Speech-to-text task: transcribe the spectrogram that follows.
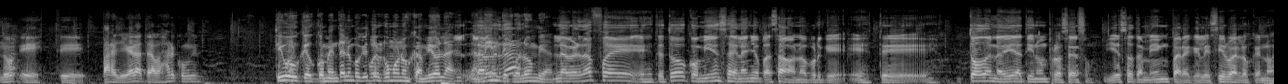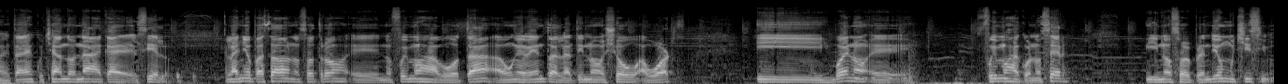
¿no? Este, para llegar a trabajar con él. Tibu, que comentarle un poquito cómo nos cambió la, la mente verdad, Colombia. La verdad fue, este, todo comienza el año pasado, ¿no? Porque este, todo en la vida tiene un proceso. Y eso también para que le sirva a los que nos están escuchando, nada cae del cielo. El año pasado nosotros eh, nos fuimos a Bogotá a un evento, al Latino Show Awards. Y bueno, eh, fuimos a conocer y nos sorprendió muchísimo.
